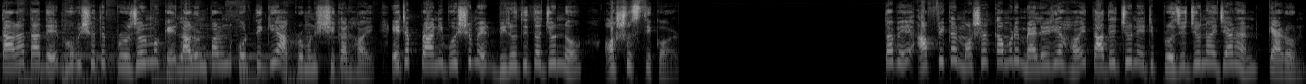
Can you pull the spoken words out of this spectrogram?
তারা তাদের ভবিষ্যতের প্রজন্মকে লালন পালন করতে গিয়ে আক্রমণের শিকার হয়। এটা প্রাণী বৈষম্যের বিরোধিতার জন্য অস্বস্তিকর। তবে আফ্রিকার মশার কামড়ে ম্যালেরিয়া হয়, তাদের জন্য এটি প্রযোজ্য নয়, জানান ক্যারন।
